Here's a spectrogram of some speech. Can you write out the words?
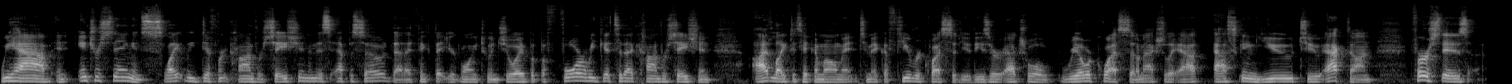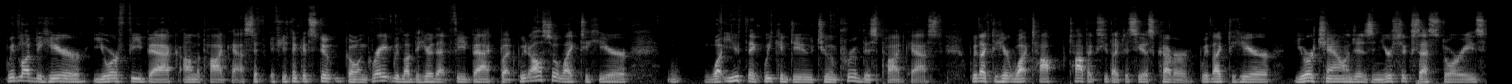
We have an interesting and slightly different conversation in this episode that I think that you're going to enjoy. But before we get to that conversation, I'd like to take a moment to make a few requests of you. These are actual real requests that I'm actually a- asking you to act on. First is we'd love to hear your feedback on the podcast. If, if you think it's do- going great, we'd love to hear that feedback. But we'd also like to hear what you think we can do to improve this podcast. We'd like to hear what top topics you'd like to see us cover. We'd like to hear your challenges and your success stories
